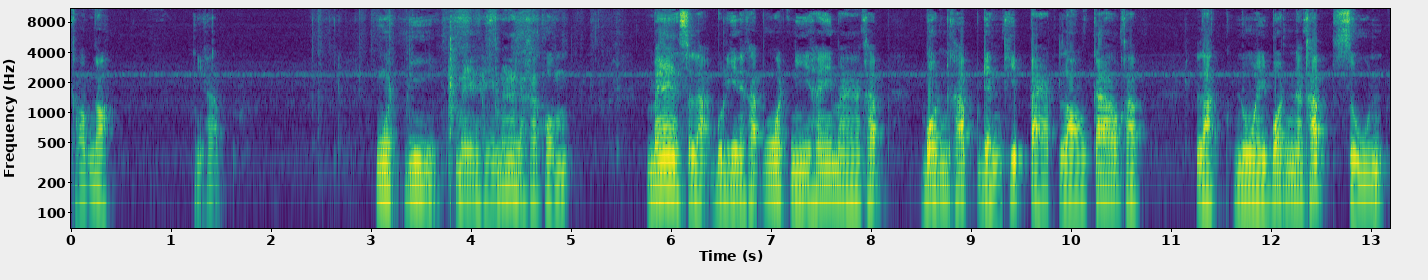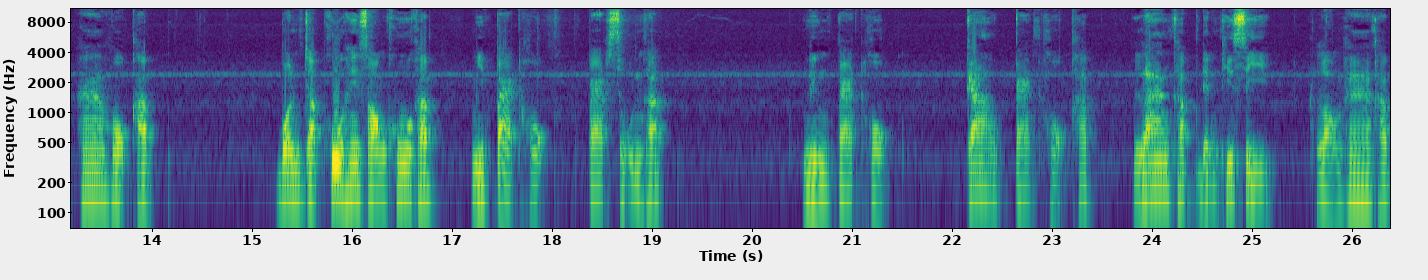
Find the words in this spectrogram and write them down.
ครับผมเนาะนี่ครับ งวดนี้แม่ให้มาแล้วครับผม แม่สละบุรีนะครับ งวดนี้ให้มาครับ บนครับเด่นที่ 8 รอง 9 ครับ หลักหน่วยบนนะครับ 0 5 6 ครับ บนจับคู่ให้ 2 คู่ครับ มี 8 6 8 0 ครับ 1 9 8 6 ครับ ล่างครับเด่นที่4รอง 5 ครับ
